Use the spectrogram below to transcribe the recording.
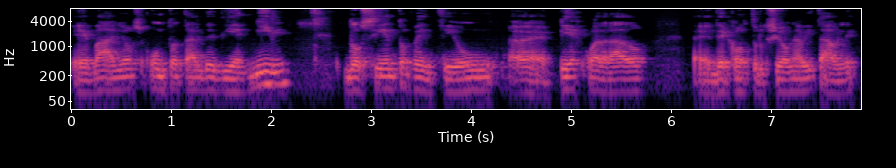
eh, baños, un total de 10.221 eh, pies cuadrados de construcción habitable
